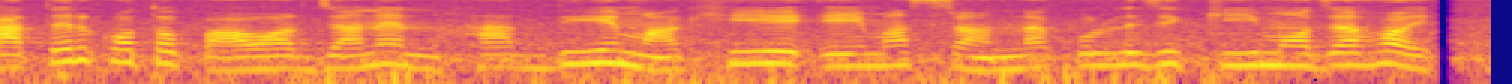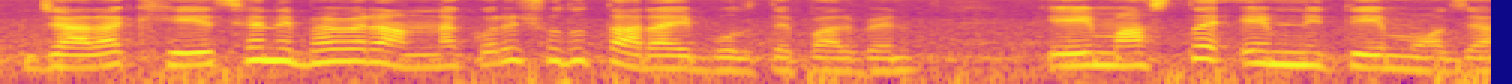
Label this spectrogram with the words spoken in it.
হাতের কত পাওয়ার জানেন? হাত দিয়ে মাখিয়ে এই মাছ রান্না করলে যে কি মজা হয়? যারা খেয়েছেন এভাবে রান্না করে শুধু তারাই বলতে পারবেন। এই মাছ তো এমনিতেই মজা।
